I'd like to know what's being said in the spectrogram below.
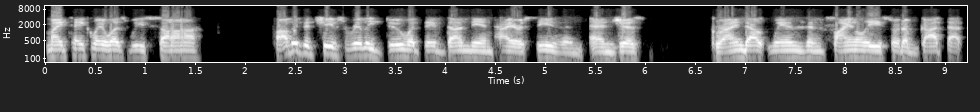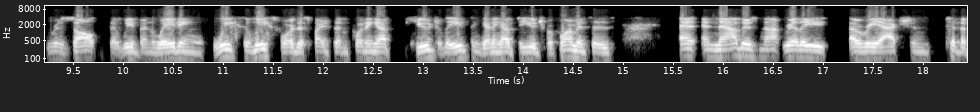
my takeaway was we saw probably the Chiefs really do what they've done the entire season and just grind out wins and finally sort of got that result that we've been waiting weeks and weeks for, despite them putting up huge leads and getting out to huge performances. And, and now there's not really a reaction to the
